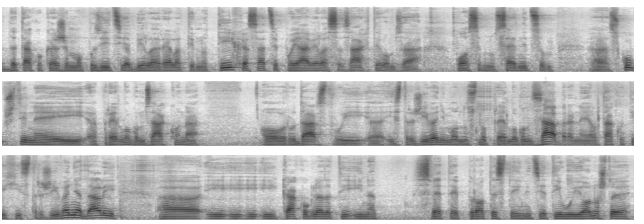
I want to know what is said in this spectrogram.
da tako kažem, opozicija bila relativno tiha. Sad se pojavila sa zahtevom za posebnu sednicom Skupštine i predlogom zakona o rudarstvu i istraživanjima, odnosno predlogom zabrane tih istraživanja. Da li i kako gledati i na sve te proteste, inicijativu i ono što je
